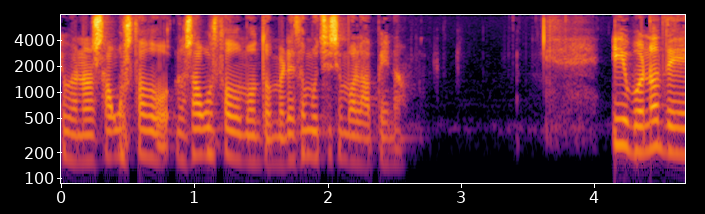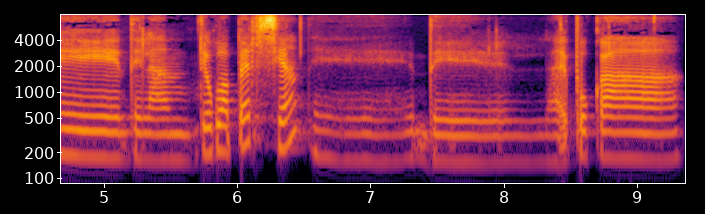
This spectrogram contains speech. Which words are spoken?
y bueno, nos ha gustado, nos ha gustado un montón, merece muchísimo la pena. Y bueno, de, de la antigua Persia, de, de la época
